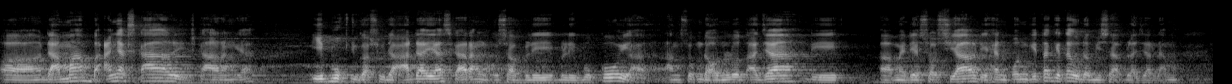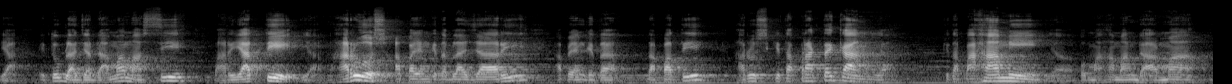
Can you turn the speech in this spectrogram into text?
uh, dhamma banyak sekali sekarang ya. E-book juga sudah ada ya sekarang nggak usah beli beli buku ya langsung download aja di uh, media sosial di handphone kita kita udah bisa belajar dhamma ya itu belajar dhamma masih variati ya harus apa yang kita belajari apa yang kita dapati harus kita praktekkan ya kita pahami ya, pemahaman dharma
